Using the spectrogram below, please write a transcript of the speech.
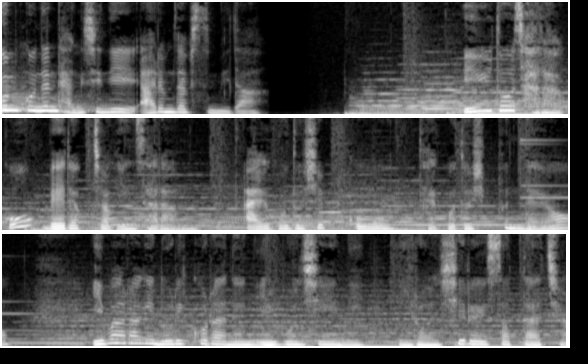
꿈꾸는 당신이 아름답습니다. 일도 잘하고 매력적인 사람, 알고도 싶고 되고도 싶은데요. 이바라기 노리코라는 일본 시인이 이런 시를 썼다죠.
